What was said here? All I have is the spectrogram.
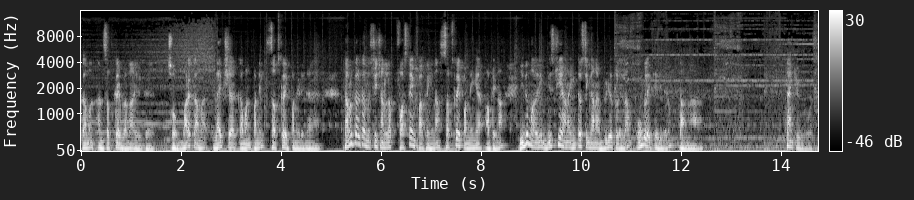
கமெண்ட் அண்ட் சப்ஸ்கிரைபில் தான் இருக்குது ஸோ மறக்காமல் லைக் ஷேர் கமெண்ட் பண்ணி சப்ஸ்கிரைப் பண்ணிவிடுங்க தமிழ் கல்ட்டர் மிஸ்ட்ரி சேனலில் ஃபர்ஸ்ட் டைம் பார்க்குறீங்கன்னா சப்ஸ்கிரைப் பண்ணீங்க அப்படின்னா இது மாதிரி மிஸ்ட்ரியான இன்ட்ரெஸ்டிங்கான வீடியோக்கள் எல்லாம் உங்களை தேடி வரும் தானா? தேங்க்யூ வியூவர்ஸ்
